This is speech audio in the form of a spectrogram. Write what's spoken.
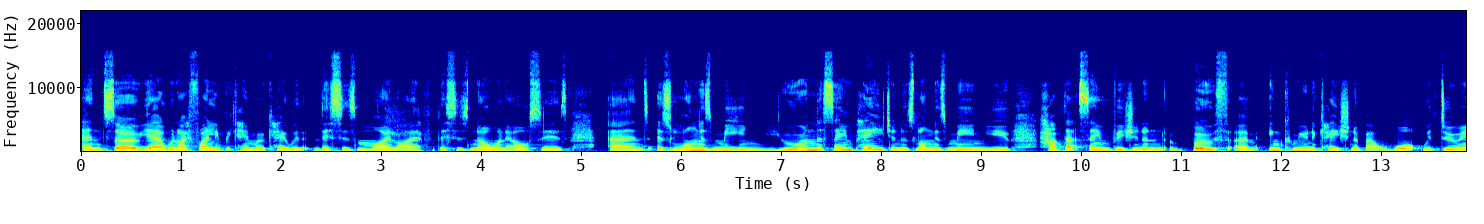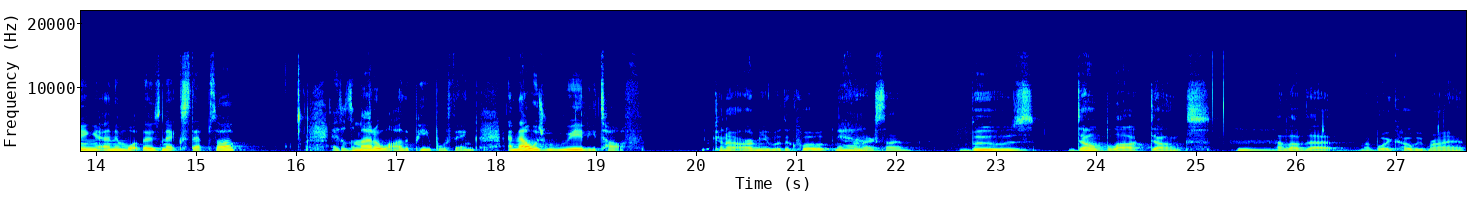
And so, yeah, when I finally became okay with it, this is my life, this is no one else's. And as long as me and you are on the same page, and as long as me and you have that same vision and both um, in communication about what we're doing and then what those next steps are, it doesn't matter what other people think. And that was really tough. Can I arm you with a quote Yeah. for next time? Boos don't block dunks. Hmm. I love that. My boy Kobe Bryant.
